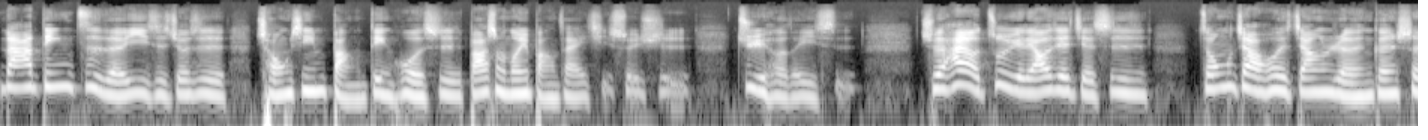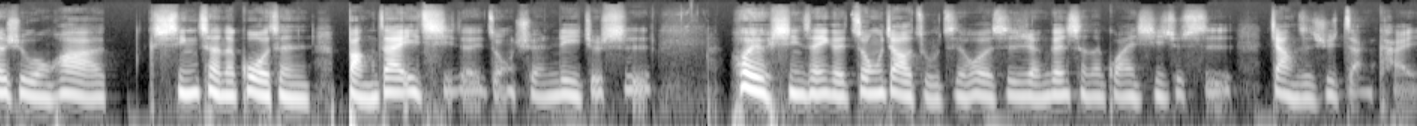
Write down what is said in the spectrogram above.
拉丁字的意思，就是重新绑定或者是把什么东西绑在一起，所以是聚合的意思。所以它有助于了解解释宗教会将人跟社区文化形成的过程绑在一起的一种权利，就是会形成一个宗教组织，或者是人跟神的关系就是这样子去展开。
